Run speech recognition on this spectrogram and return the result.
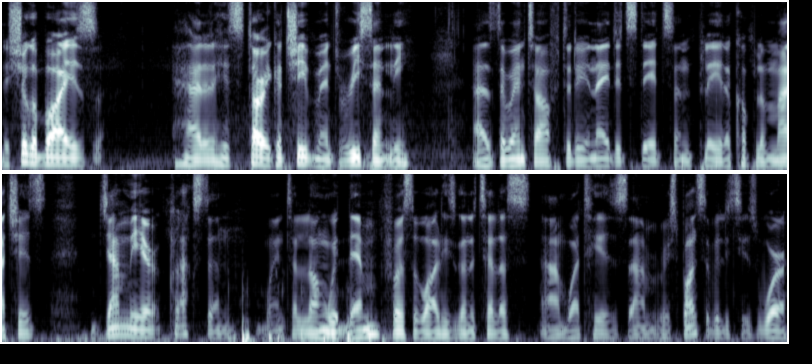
The Sugar Boyz had a historic achievement recently as they went off to the United States and played a couple of matches. Jamir Claxton went along with them. First of all, he's going to tell us um, what his um, responsibilities were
